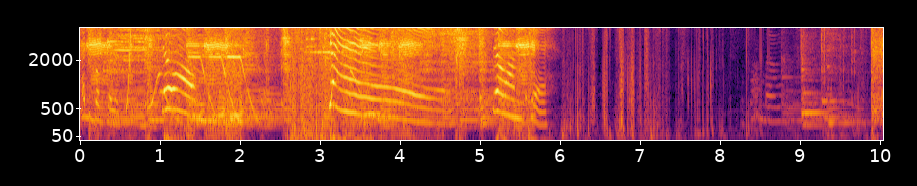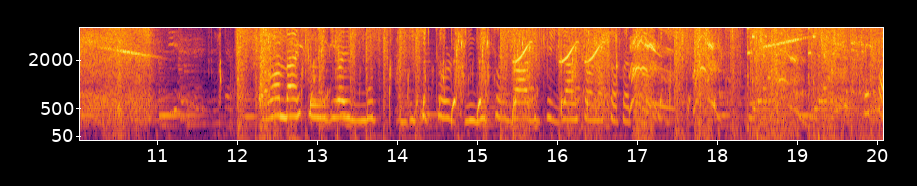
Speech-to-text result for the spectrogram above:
Hadi bakalım. Devam. Yeah. Devam. ben şu videoyu bu iki tur bir tur daha bitireceğim sonra kapatacağım. Hoppa.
